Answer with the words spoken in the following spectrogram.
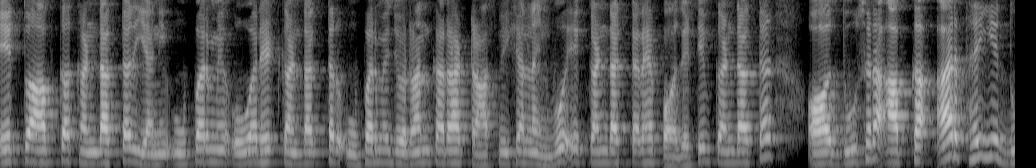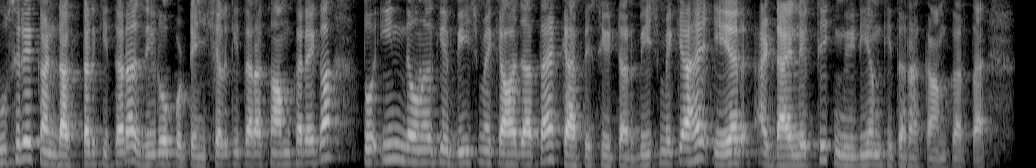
एक तो आपका कंडक्टर, यानी ऊपर में ओवरहेड कंडक्टर, ऊपर में जो रन कर रहा ट्रांसमिशन लाइन, वो एक कंडक्टर है, पॉजिटिव कंडक्टर। और दूसरा आपका अर्थ है, ये दूसरे कंडक्टर की तरह, ज़ीरो पोटेंशियल की तरह काम करेगा। तो इन दोनों के बीच में क्या हो जाता है? कैपेसिटर। बीच में क्या है? एयर डायलेक्ट्रिक मीडियम की तरह काम करता है।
